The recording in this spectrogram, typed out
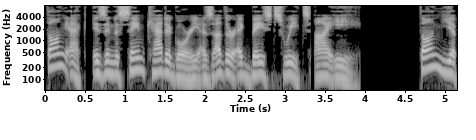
Thong ek, is in the same category as other egg-based sweets i.e. Thong Yip,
